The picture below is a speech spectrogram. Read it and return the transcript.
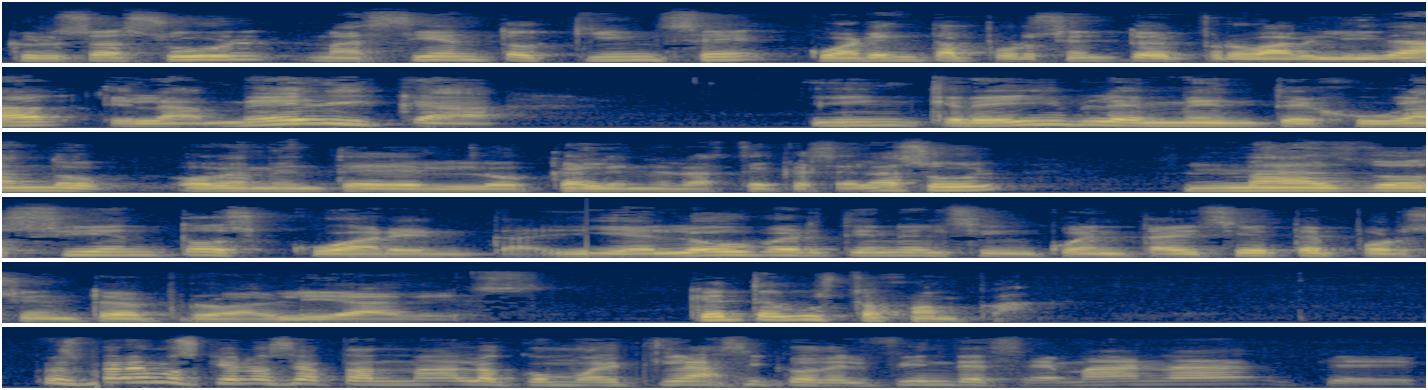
Cruz Azul más 115, 40% de probabilidad. El América increíblemente jugando, obviamente el local en el Azteca es el azul, más 240. Y el over tiene el 57% de probabilidades. ¿Qué te gusta, Juanpa? Pues esperemos que no sea tan malo como el clásico del fin de semana, que,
